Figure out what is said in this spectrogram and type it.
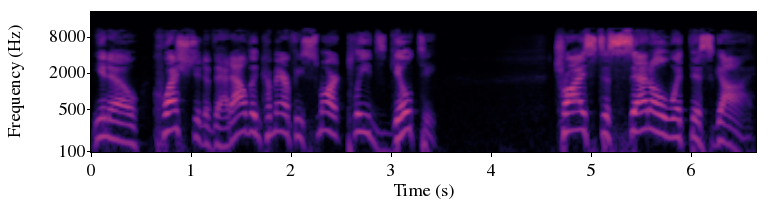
you know, question of that. Alvin Kamara, if he's smart, pleads guilty. Tries to settle with this guy,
